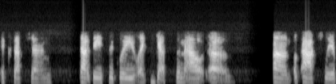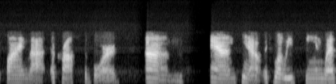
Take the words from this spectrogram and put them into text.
exception that basically like gets them out of um, of actually applying that across the board. Um, and you know, it's what we've seen with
